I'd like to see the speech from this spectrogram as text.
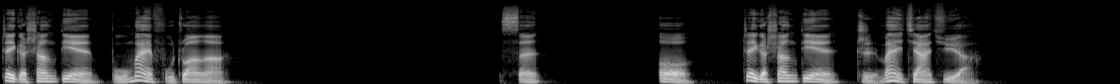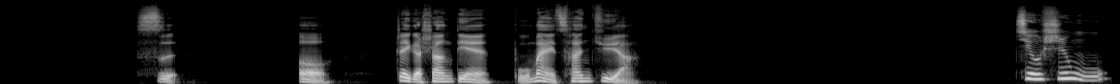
这个商店不卖服装啊。三，哦，这个商店只卖家具啊。四，哦，这个商店不卖餐具啊。九十五，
